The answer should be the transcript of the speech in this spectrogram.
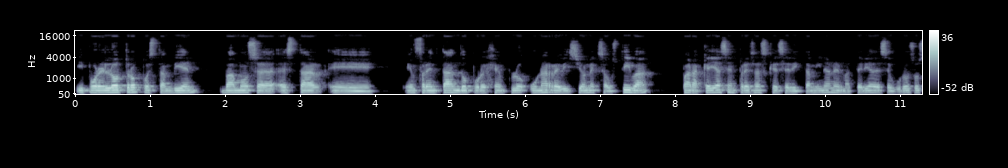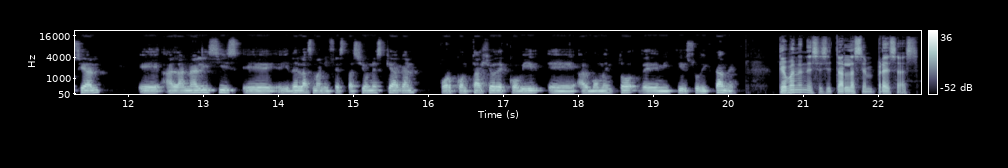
Y por el otro, pues también vamos a, estar enfrentando, por ejemplo, una revisión exhaustiva para aquellas empresas que se dictaminan en materia de seguro social eh, al análisis eh, de las manifestaciones que hagan por contagio de COVID eh, al momento de emitir su dictamen. ¿Qué van a necesitar las empresas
